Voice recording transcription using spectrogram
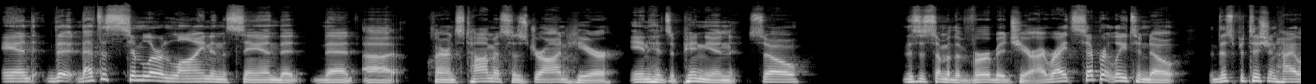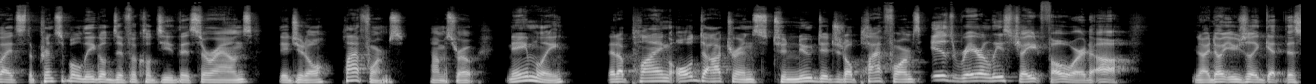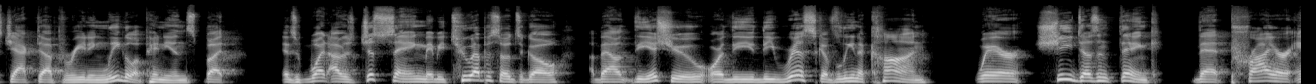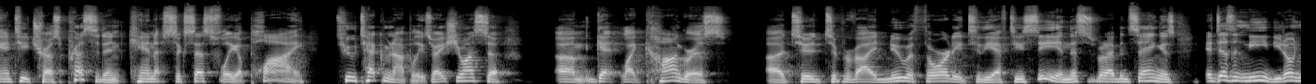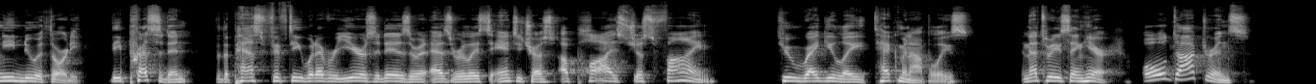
and the, that's a similar line in the sand that that uh, Clarence Thomas has drawn here in his opinion. So this is some of the verbiage here. I write separately to note that this petition highlights the principal legal difficulty that surrounds digital platforms. Thomas wrote, namely that applying old doctrines to new digital platforms is rarely straightforward. Oh, you know, I don't usually get this jacked up reading legal opinions, but it's what I was just saying maybe two episodes ago about the issue or the the risk of Lina Khan, where she doesn't think that prior antitrust precedent can successfully apply to tech monopolies. Right? She wants to um, get like Congress uh, to to provide new authority to the FTC. And this is what I've been saying: is it doesn't need you don't need new authority. The precedent for the past fifty whatever years it is, as it relates to antitrust, applies just fine to regulate tech monopolies. And that's what he's saying here. Old doctrines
